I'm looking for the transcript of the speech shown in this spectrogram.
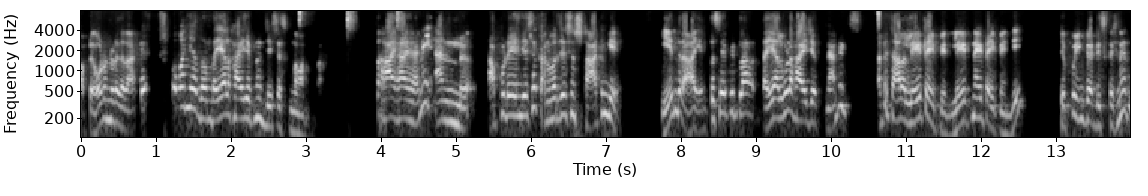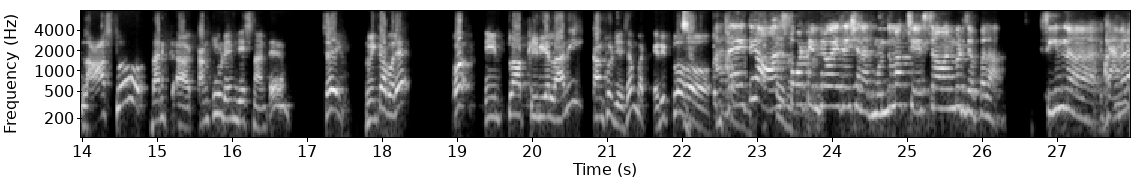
అప్పుడు ఎవడు ఉన్నాడు కదా అంటే ఓ పని చేద్దాం దయ్యాలు హాయ్ చెప్పినట్టు చేసేసుకుందాం అనమాట హాయ్ హాయ్ అని అండ్ అప్పుడు ఏం చేసా? కన్వర్జేషన్ స్టార్టింగ్ ఏందిరా ఎంతసేపు ఇట్లా దయ్యాలు కూడా హాయ్ చెప్తున్నాయి? అంటే అంటే చాలా లేట్ అయిపోయింది. లేట్ నైట్ అయిపోయింది. చెప్పు ఇంకా డిస్కషన్ లాస్ట్లో దానికి కంక్లూడ్ ఏం చేసిన అంటే సరే నువ్వు ఇంకా పోలే. ఓ నీ ఇంట్లో ఫీలియల్ అని కంక్లూడ్ చేసాం బట్ ఎడిట్లో అదైతే ఆన్ స్పాట్ ఇంప్రూవైజేషన్ అది ముందు మాకు చేస్తున్నాం అని కూడా చెప్పదా సీన్ కెమెరా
